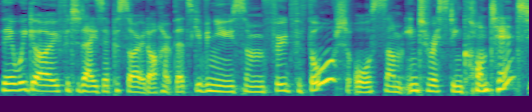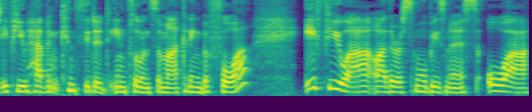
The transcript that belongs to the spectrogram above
There we go for today's episode. I hope that's given you some food for thought or some interesting content if you haven't considered influencer marketing before. If you are either a small business or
